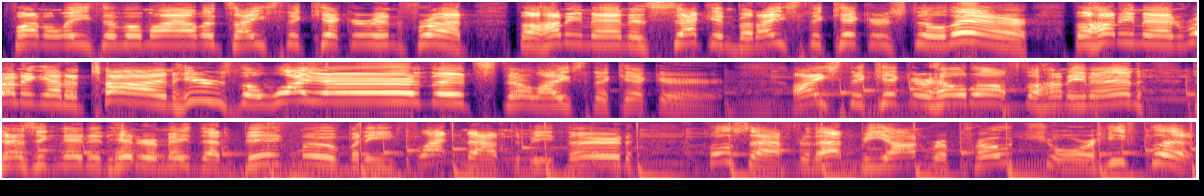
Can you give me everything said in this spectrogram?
Final eighth of a mile. It's Ice the Kicker in front. The Honeyman is second, but but Ice the Kicker still there. The Honeyman running out of time. Here's the wire. That's still Ice the Kicker. Ice the Kicker held off the Honeyman. Designated hitter made that big move, but he flattened out to be third. Close after that, Beyond Reproach or Heathcliff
